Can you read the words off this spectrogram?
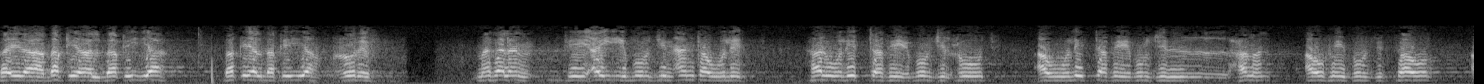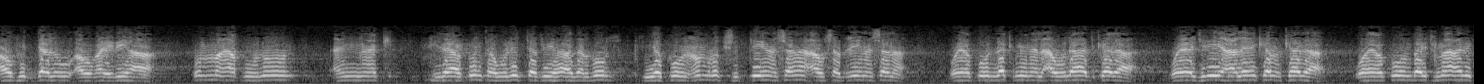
فإذا بقي البقية بقي البقية عرف. مثلا في أي برج أنت ولدت هل ولدت في برج الحوت أو ولدت في برج الحمل أو في برج الثور أو في الدلو أو غيرها؟ ثم يقولون أنك إذا كنت ولدت في هذا البرج يكون عمرك ستين سنة أو سبعين سنة ويكون لك من الأولاد كذا ويجري عليك كذا ويكون بيت مالك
